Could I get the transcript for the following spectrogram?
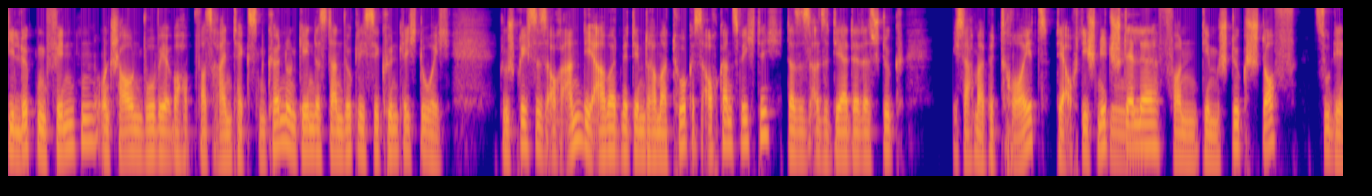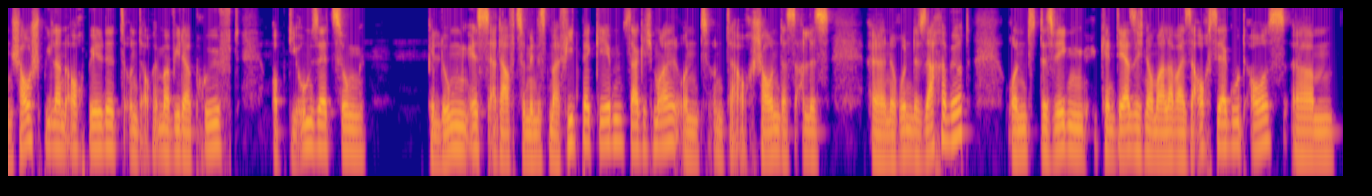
die Lücken finden und schauen, wo wir überhaupt was reintexten können und gehen das dann wirklich sekündlich durch. Du sprichst es auch an, die Arbeit mit dem Dramaturg ist auch ganz wichtig. Das ist also der, der das Stück, ich sag mal, betreut, der auch die Schnittstelle mhm. von dem Stück Stoff zu den Schauspielern auch bildet und auch immer wieder prüft, ob die Umsetzung gelungen ist. Er darf zumindest mal Feedback geben, sag ich mal, und, und da auch schauen, dass alles äh, eine runde Sache wird. Und deswegen kennt der sich normalerweise auch sehr gut aus. Ähm,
